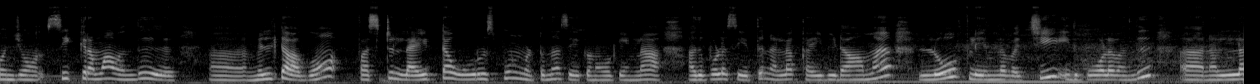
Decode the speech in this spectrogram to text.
கொஞ்சம் சீக்கிரமாக வந்து மெல்ட் ஆகும். ஃபஸ்ட்டு லைட்டாக ஒரு ஸ்பூன் மட்டும்தான் சேர்க்கணும் ஓகேங்களா? அது போல் சேர்த்து நல்லா கைவிடாமல் லோ ஃப்ளேமில் வச்சு இது போல் வந்து நல்லா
